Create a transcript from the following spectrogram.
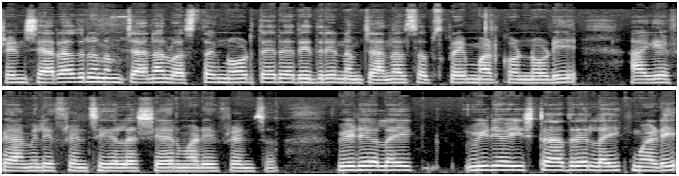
ಫ್ರೆಂಡ್ಸ್ ಯಾರಾದರೂ ನಮ್ಮ ಚಾನಲ್ ಹೊಸ್ದಾಗಿ ನೋಡ್ತಾ ಇರೋರಿದ್ರೆ ನಮ್ಮ ಚಾನಲ್ ಸಬ್ಸ್ಕ್ರೈಬ್ ಮಾಡ್ಕೊಂಡು ನೋಡಿ. ಹಾಗೆ ಫ್ಯಾಮಿಲಿ ಫ್ರೆಂಡ್ಸಿಗೆಲ್ಲ ಶೇರ್ ಮಾಡಿ ಫ್ರೆಂಡ್ಸು ವಿಡಿಯೋ ಲೈಕ್ ವಿಡಿಯೋ ಇಷ್ಟ ಆದರೆ ಲೈಕ್ ಮಾಡಿ.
